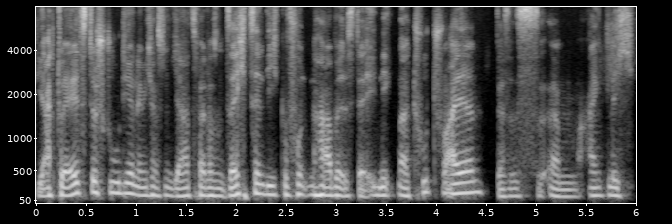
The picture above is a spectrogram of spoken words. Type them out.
Die aktuellste Studie, nämlich aus dem Jahr 2016, die ich gefunden habe, ist der Enigma 2 Trial. Das ist ähm, eigentlich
